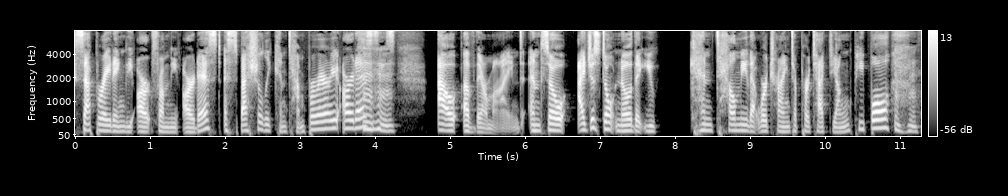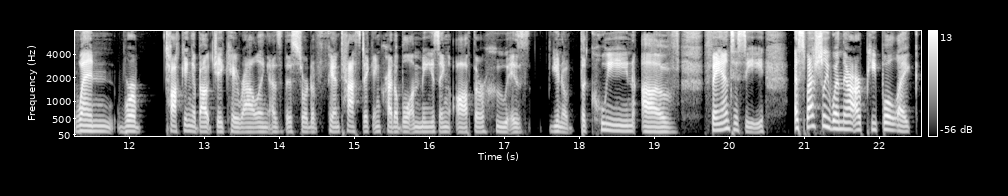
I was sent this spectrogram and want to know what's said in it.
separating the art from the artist, especially contemporary artists, mm-hmm. out of their mind. And so I just don't know that you can tell me that we're trying to protect young people mm-hmm. when we're talking about J.K. Rowling as this sort of fantastic, incredible, amazing author who is you know the queen of fantasy especially when there are people like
